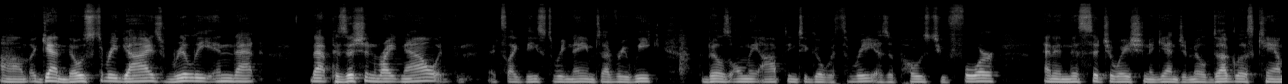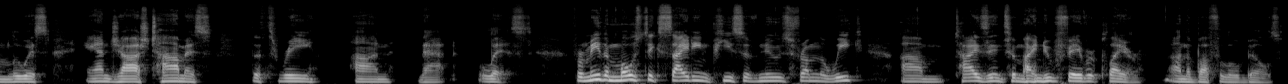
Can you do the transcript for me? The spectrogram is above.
Um, again, those three guys really in that that position right now. It's like these three names every week. The Bills only opting to go with three as opposed to four. And in this situation, again, Jamil Douglas, Cam Lewis, and Josh Thomas, the three on that list. For me, the most exciting piece of news from the week um, ties into my new favorite player on the Buffalo Bills,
